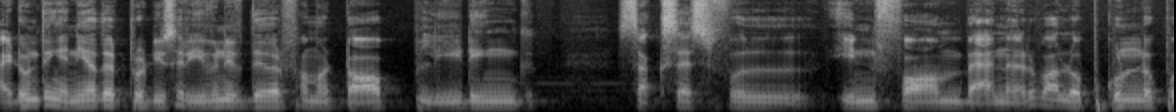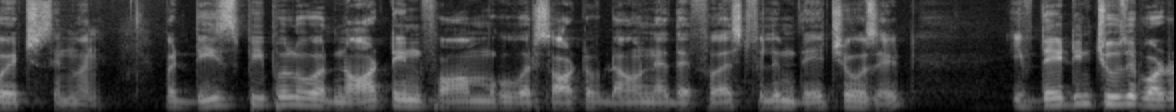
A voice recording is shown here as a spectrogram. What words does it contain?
I don't think any other producer even if they were from a top leading successful in form banner వాళ్ళు ఒప్పుకుండకపోయచ్చు సినిమాని. But these people who are not in form who were sort of down at the first film they chose it if they didn't choose it what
